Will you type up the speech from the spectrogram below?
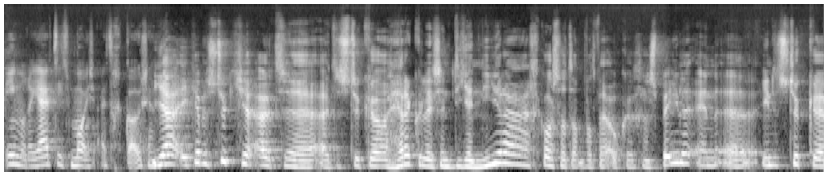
Imre, jij hebt iets moois uitgekozen. Ja, ik heb een stukje uit, eh, uit het stuk Hercules en Deianira gekozen, wat, wat wij ook gaan spelen. En eh, in het stuk, eh,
